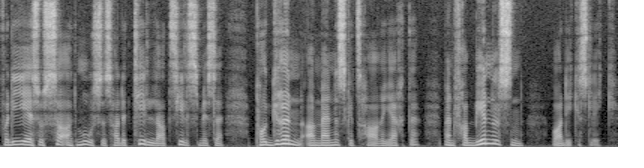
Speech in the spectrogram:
fordi Jesus sa at Moses hadde tillatt skilsmisse på grunn av menneskets harde hjerte, men fra begynnelsen var det ikke slik.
